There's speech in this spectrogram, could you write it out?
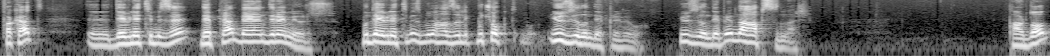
Fakat e, devletimize deprem beğendiremiyoruz. Bu devletimiz buna hazırlık, bu çok 100 yılın depremi bu. 100 yılın depremi ne yapsınlar? Pardon,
